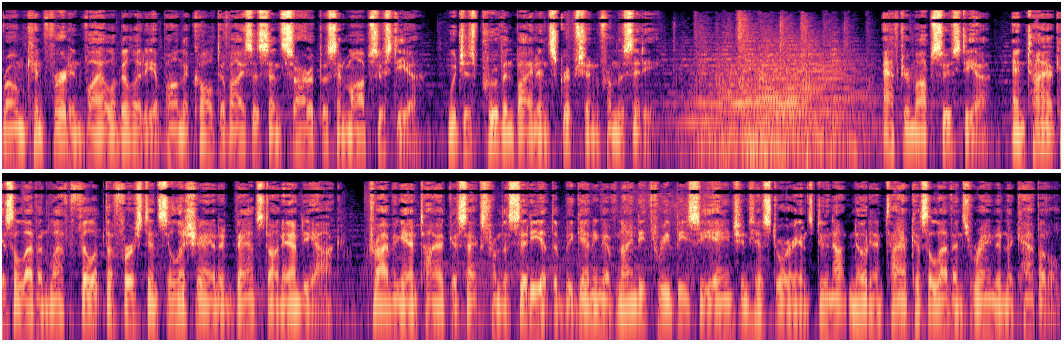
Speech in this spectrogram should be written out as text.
Rome conferred inviolability upon the cult of Isis and Sarapis in Mopsuestia, which is proven by an inscription from the city. After Mopsuestia, Antiochus XI left Philip I in Cilicia and advanced on Antioch, driving Antiochus X from the city at the beginning of 93 BC. Ancient historians do not note Antiochus XI's reign in the capital,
